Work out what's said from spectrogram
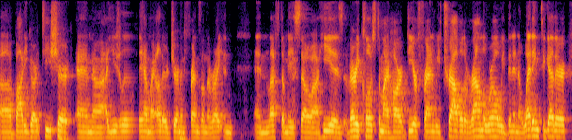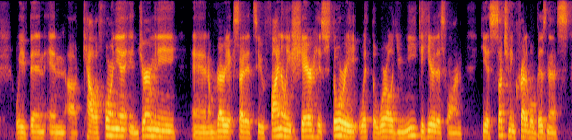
uh, bodyguard T-shirt. And uh, I usually have my other German friends on the right and and left of me. So uh, he is very close to my heart, dear friend. We've traveled around the world. We've been in a wedding together. We've been in uh, California, in Germany, and I'm very excited to finally share his story with the world. You need to hear this one. He has such an incredible business.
